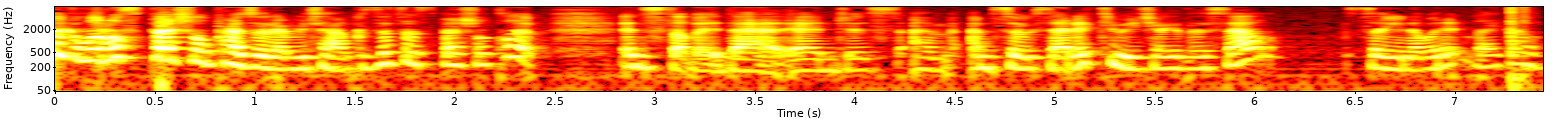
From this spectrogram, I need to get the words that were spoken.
like a little special present every time because it's a special clip and stuff like that. And just, I'm, I'm so excited to be checking this out. So you know what it like go.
